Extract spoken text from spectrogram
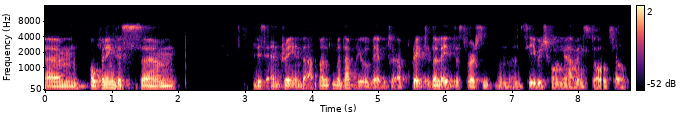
Um, opening this um, this entry in the app management app, you will be able to upgrade to the latest version and, and see which one you have installed. So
